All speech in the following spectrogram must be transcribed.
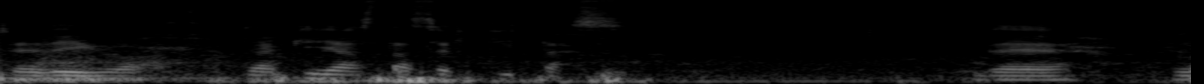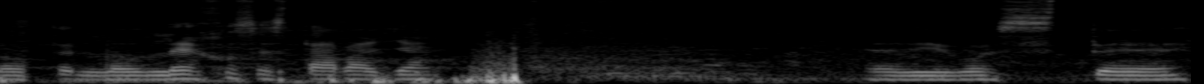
Te digo, de aquí ya está cerquitas. De lo, lejos estaba ya. Te digo, este.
